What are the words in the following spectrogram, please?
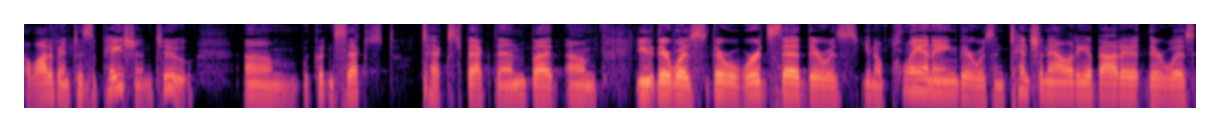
a lot of anticipation too. Um, we couldn't sext text back then, but um, you, there was there were words said, there was you know planning, there was intentionality about it, there was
